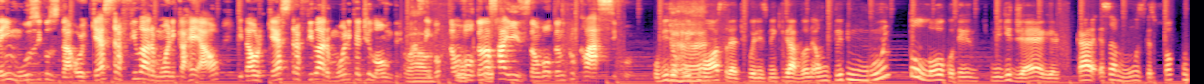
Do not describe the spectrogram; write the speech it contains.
tem músicos da Orquestra Filarmônica Real e da Orquestra Filarmônica de Londres. Estão O- voltando às raízes, estão voltando pro clássico. O videoclipe Aham. mostra, tipo, eles meio que gravando. É um clipe muito louco. Tem Mick Jagger. Cara, essa música só com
